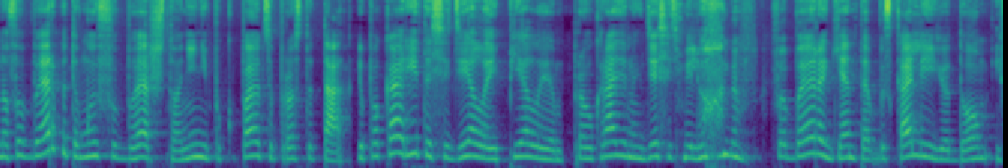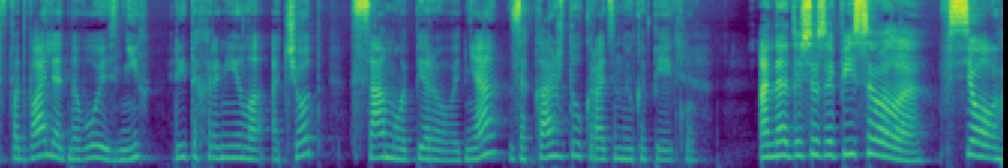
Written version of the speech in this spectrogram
Но ФБР потому и ФБР, что они не покупаются просто так. И пока Рита сидела и пела им про украденных 10 миллионов, ФБР агенты обыскали ее дом, и в подвале одного из них Рита хранила отчет с самого первого дня за каждую украденную копейку. Она это все записывала? Все.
